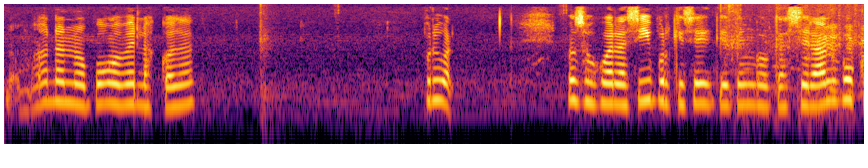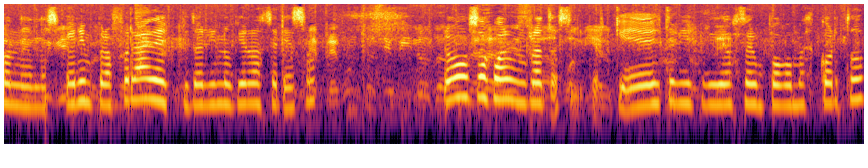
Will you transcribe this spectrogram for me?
No, ahora no puedo ver las cosas. Pero igual vamos a jugar así porque sé que tengo que hacer algo con el Skyrim pero fuera del escritorio y no quiero hacer eso. Pero vamos a jugar un rato así porque este video va a ser un poco más corto.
